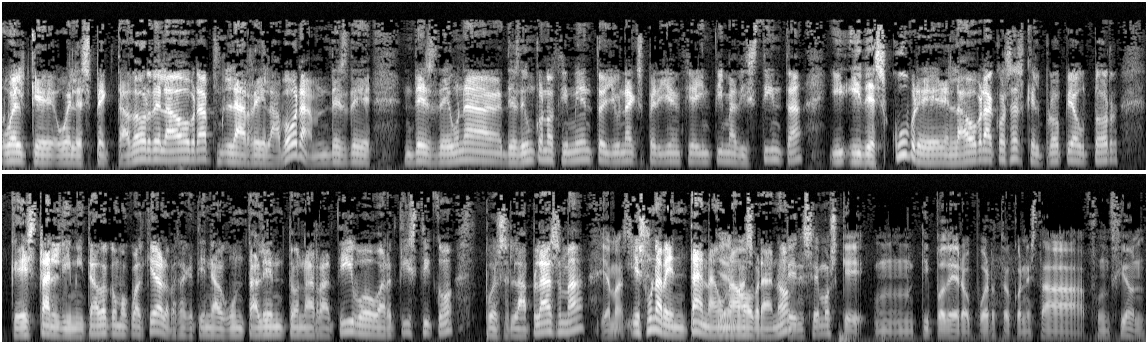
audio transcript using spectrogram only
o, el, que o el espectador de la obra la reelabora desde desde una desde un conocimiento y una experiencia íntima distinta y, descubre en la obra cosas que el propio autor que es tan limitado como cualquiera lo que pasa es que tiene algún talento narrativo o artístico pues la plasma y, es una ventana una obra no pensemos que un tipo de aeropuerto con esta función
